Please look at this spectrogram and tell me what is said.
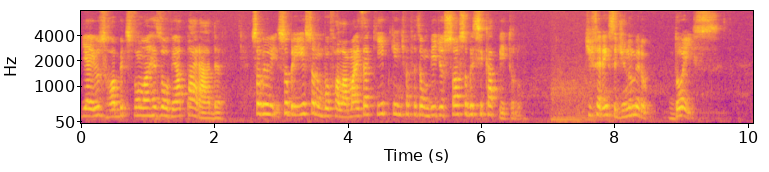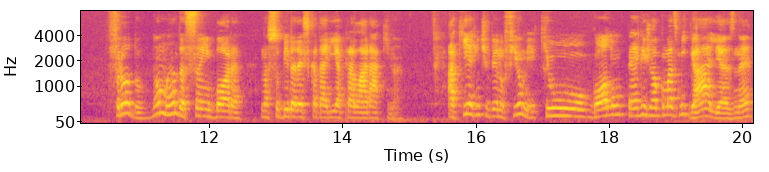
E aí os hobbits vão lá resolver a parada. Sobre, sobre isso eu não vou falar mais aqui, porque a gente vai fazer um vídeo só sobre esse capítulo. Diferença de número 2. Frodo não manda Sam embora na subida da escadaria para Laracna. Aqui a gente vê no filme que o Gollum pega e joga umas migalhas, né,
